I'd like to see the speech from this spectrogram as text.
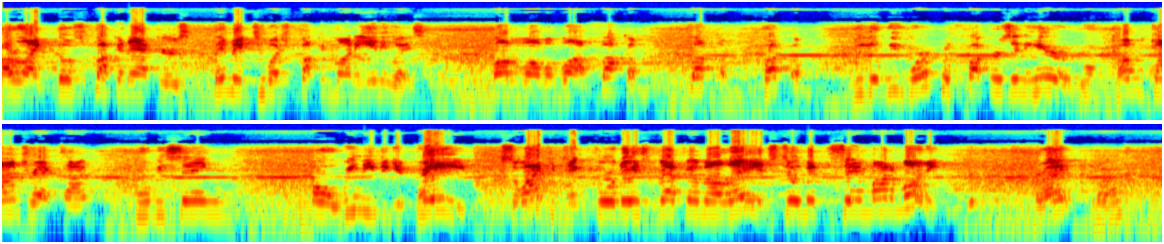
are like those fucking actors? They make too much fucking money, anyways. Blah blah blah blah blah. Fuck them. Fuck them. Fuck them. We we work with fuckers in here who come contract time who will be saying, "Oh, we need to get paid, so I can take four days of FMLA and still make the same amount of money." Right? Yeah.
